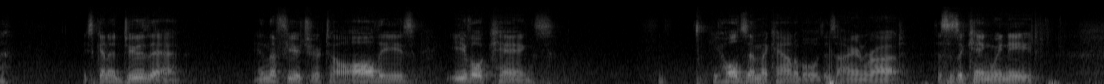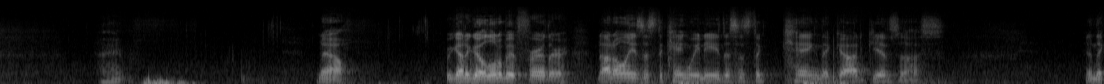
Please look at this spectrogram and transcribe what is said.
he's going to do that in the future to all these evil kings. He holds them accountable with his iron rod. This is a king we need. All right. Now, we got to go a little bit further not only is this the king we need, this is the king that God gives us. And the,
